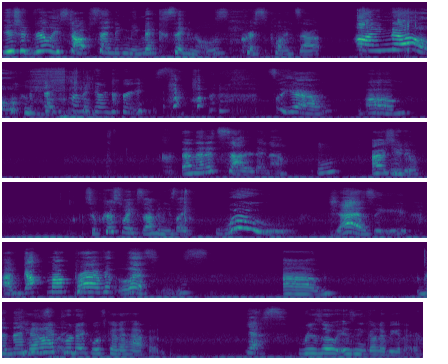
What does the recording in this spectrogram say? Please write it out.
You should really stop sending me mixed signals, Kris points out. I know. Anthony agrees. so yeah, um, and then it's Saturday now. Mhm. As you do. So Kris wakes up and he's like, "Woo, jazzy! I got my private lessons." Um, but then Can I like- predict what's gonna happen? Yes, Rizzo isn't gonna be there.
